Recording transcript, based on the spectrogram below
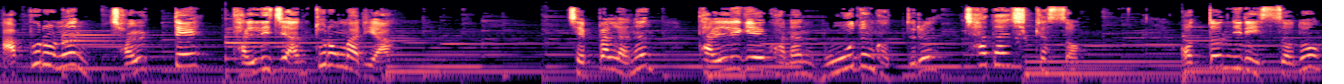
앞으로는 절대 달리지 않도록 말이야. 제빨라는 달리기에 관한 모든 것들을 차단시켰어. 어떤 일이 있어도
